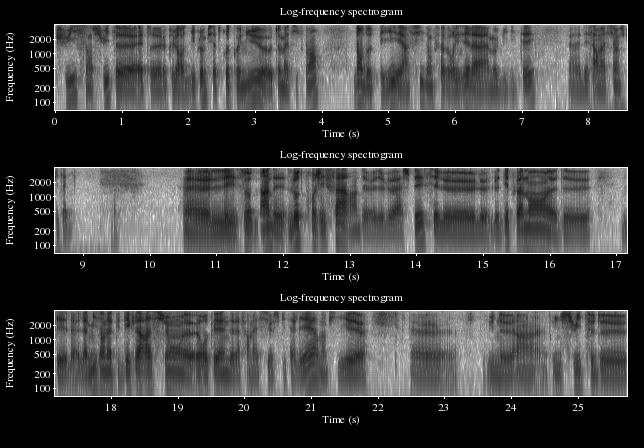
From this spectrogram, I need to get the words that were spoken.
puissent ensuite être, que leur diplôme puisse être reconnu automatiquement dans d'autres pays et ainsi donc favoriser la mobilité des pharmaciens hospitaliers. Euh, l'autre projet phare hein, de, l'EHP, c'est le, déploiement euh, de, la, mise en œuvre des déclarations euh, européennes de la pharmacie hospitalière, donc qui est une, un, une suite de,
